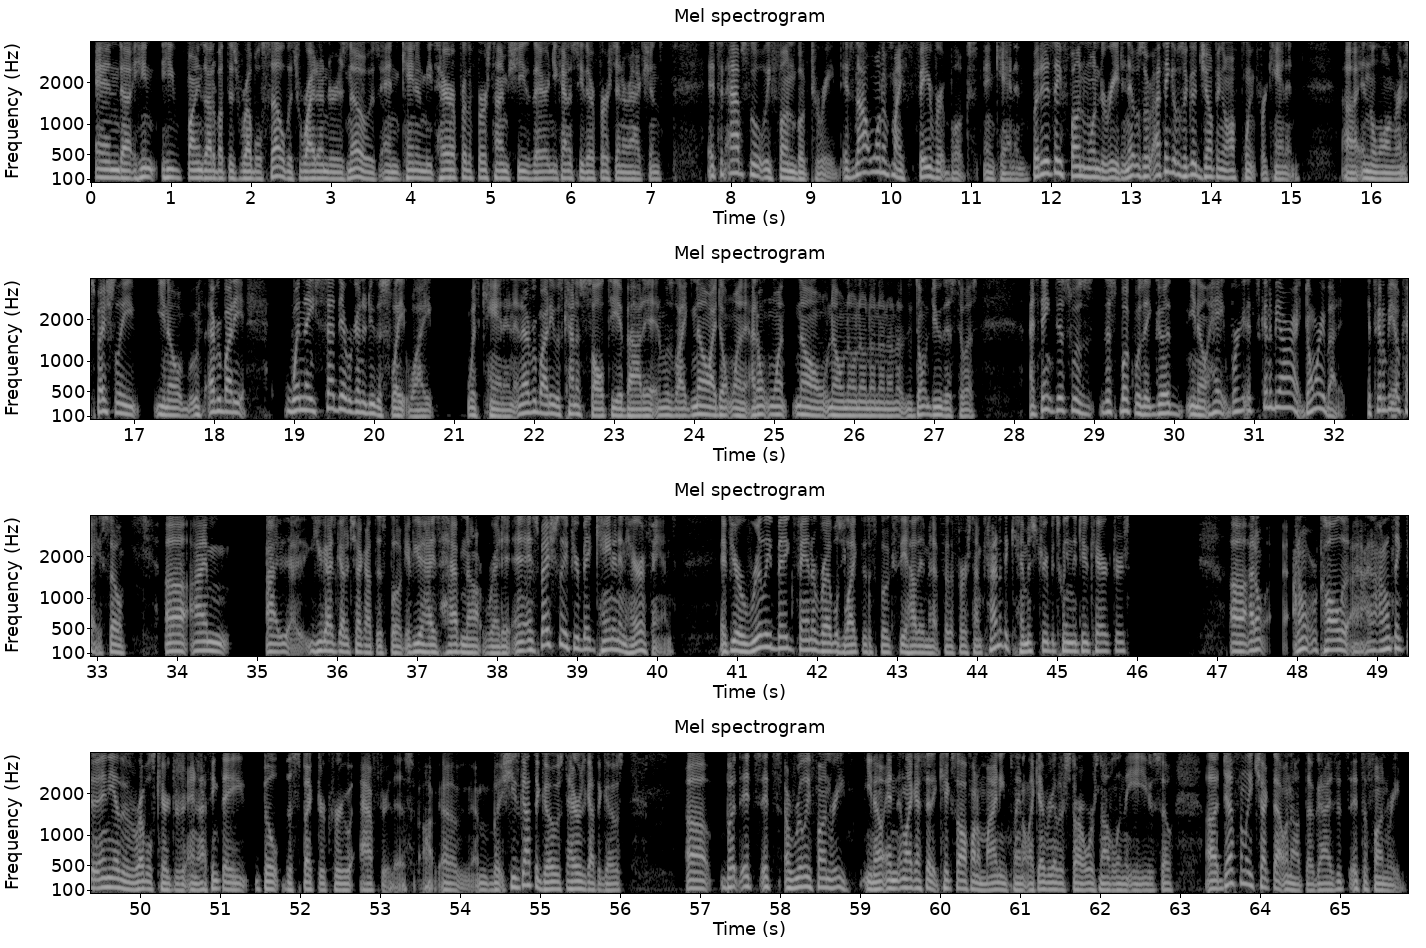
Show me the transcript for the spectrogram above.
And uh, he he finds out about this rebel cell that's right under his nose. And Kanan meets Hera for the first time. She's there, and you kind of see their first interactions. It's an absolutely fun book to read. It's not one of my favorite books in canon, but it is a fun one to read, and it was a, I think it was a good jumping off point for canon uh, in the long run, especially you know with everybody when they said they were going to do the slate white with canon and everybody was kind of salty about it and was like no i don't want it i don't want no no no no no no no no don't do this to us I think this was this book was a good, you know, hey, we're it's going to be all right. Don't worry about it. It's going to be okay. So, uh, I'm I you guys got to check out this book if you guys have not read it, and especially if you're big Kanan and Hera fans. If you're a really big fan of Rebels, you like this book, see how they met for the first time, kind of the chemistry between the two characters. Uh, I don't, I don't recall. I, I don't think that any other Rebels characters, and I think they built the Spectre crew after this. Uh, um, but she's got the Ghost. Hera's got the Ghost. Uh, but it's it's a really fun read, you know, and, and, like I said, it kicks off on a mining planet like every other Star Wars novel in the EU. So uh, definitely check that one out, though, guys. It's it's a fun read.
